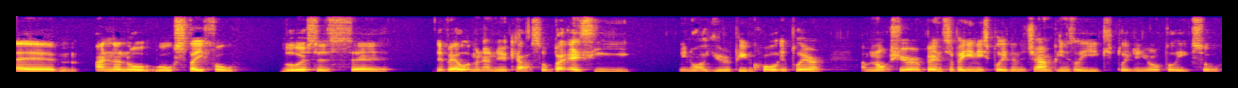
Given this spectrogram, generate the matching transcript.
Um, and I know it will stifle Lewis's uh, development at Newcastle, but is he, you know, a European quality player? I'm not sure. Ben Bensebaini's played in the Champions League, he's played in Europa League, so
